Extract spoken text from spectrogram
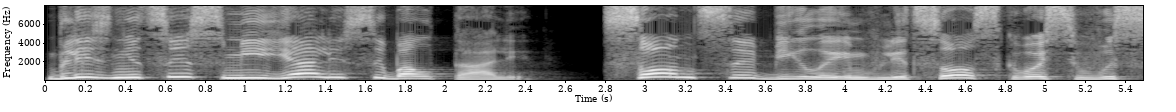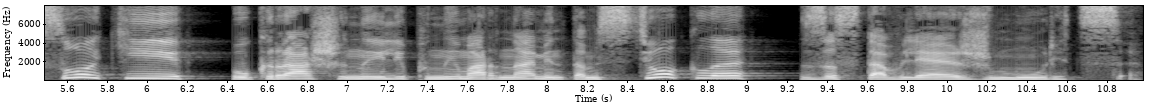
близнецы смеялись и болтали, Солнце било им в лицо сквозь высокие, украшенные лепным орнаментом стекла, заставляя жмуриться.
